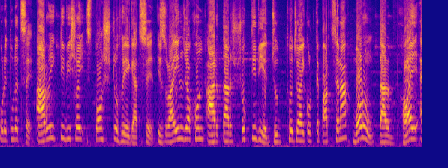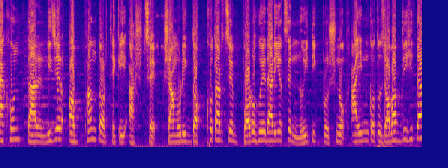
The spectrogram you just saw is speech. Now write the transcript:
করে তুলেছে? আরও একটি বিষয় স্পষ্ট হয়ে গেছে। ইসরায়েল যখন আর তার শক্তি দিয়ে যুদ্ধ জয় করতে পারছে না, বরং তার ভয় এখন তার নিজের অভ্যন্তর থেকেই আসছে। সামরিক দক্ষতার চেয়ে বড় হয়ে দাঁড়িয়েছে নৈতিক প্রশ্ন, আইনগত জবাবদিহিতা,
